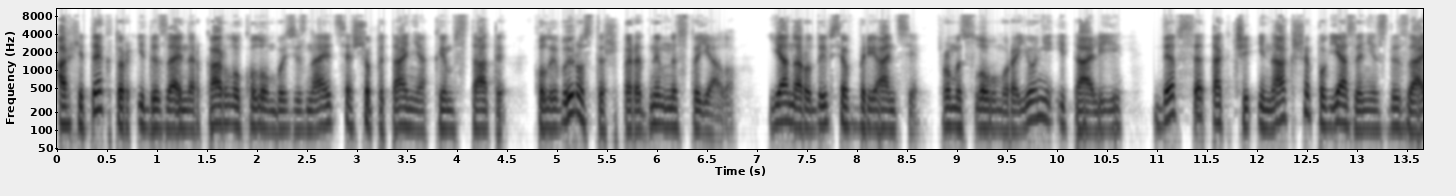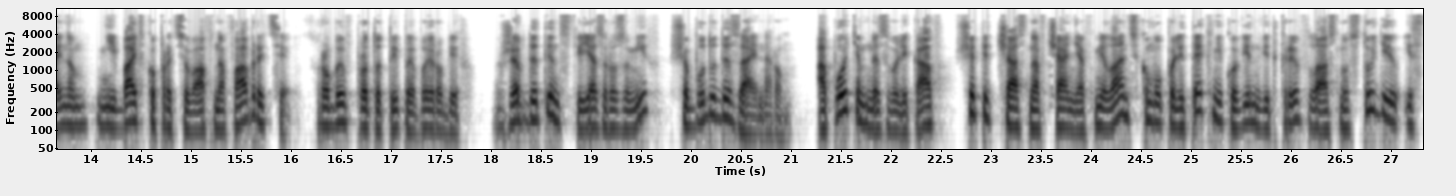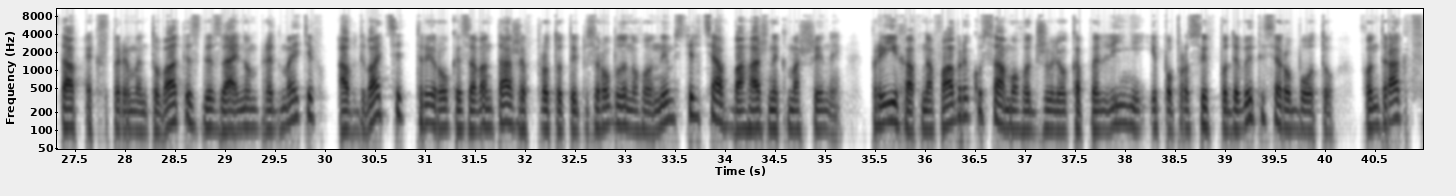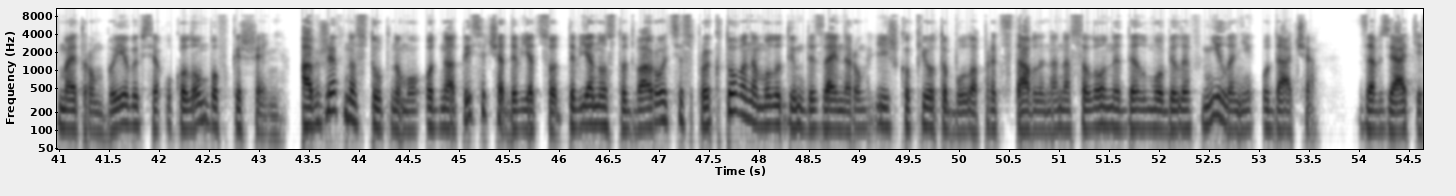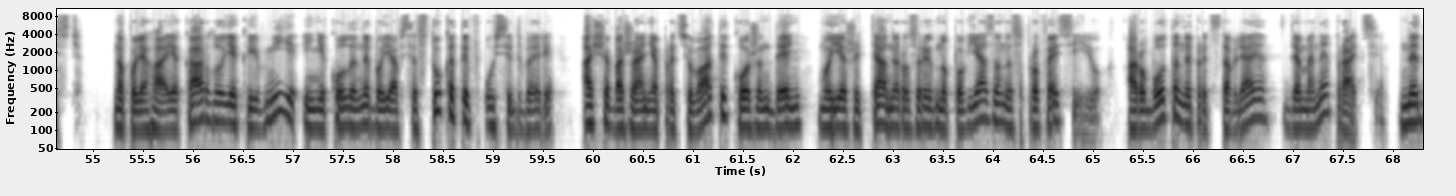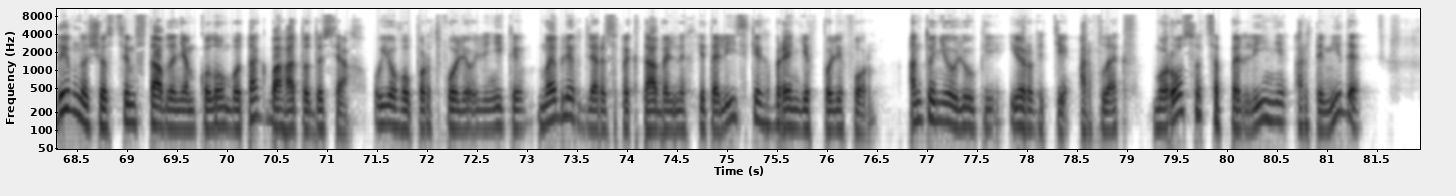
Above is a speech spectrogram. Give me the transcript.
Архітектор і дизайнер Карло Коломбо зізнається, що питання ким стати, коли виростеш, перед ним не стояло. Я народився в Бріанці, промисловому районі Італії, де все так чи інакше пов'язані з дизайном. Мій батько працював на фабриці, робив прототипи виробів. Вже в дитинстві я зрозумів, що буду дизайнером. А потім не зволікав, що під час навчання в Міланському політехніку він відкрив власну студію і став експериментувати з дизайном предметів, а в 23 роки завантажив прототип зробленого ним стільця в багажник машини. Приїхав на фабрику самого Джуліо Капелліні і попросив подивитися роботу. Контракт з метром виявився у Коломбо в кишені. А вже в наступному 1992 році спроектована молодим дизайнером ліжко Кіото була представлена на салони Дел Мобіле в Мілані. Удача, завзятість. Наполягає Карло, який вміє і ніколи не боявся стукати в усі двері. А ще бажання працювати кожен день. Моє життя нерозривно пов'язане з професією, а робота не представляє для мене праці. Не дивно, що з цим ставленням Коломбо так багато досяг. У його портфоліо лінійки меблів для респектабельних італійських брендів Поліформ. Антоніо Люпі, Ірвіті, Арфлекс, Моросо, Цапперліні, Артеміде,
